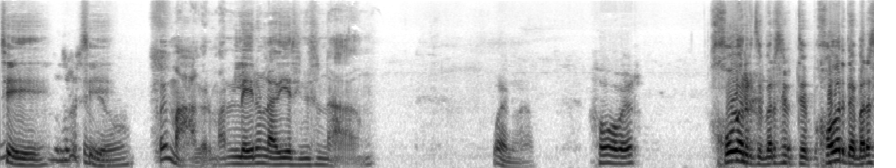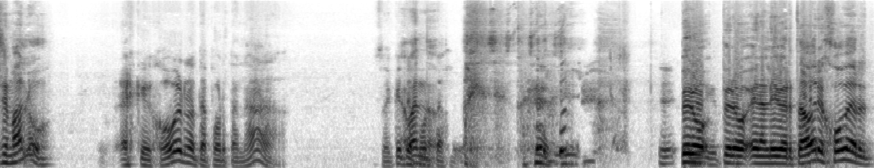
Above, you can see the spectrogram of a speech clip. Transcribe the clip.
Sí, No se lo sí. Fue malo, hermano. Le dieron la 10 y no hizo nada. Bueno, Hover, Hover, ¿te parece, te, Hover, ¿te parece malo? es que Hover no te aporta nada. O sea, ¿qué te Bueno. aporta Hover? Pero, eh, pero en la Libertadores, Hover.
